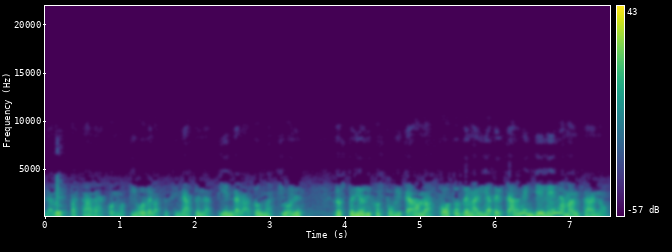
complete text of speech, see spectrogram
La vez pasada, con motivo del asesinato en la tienda Las Dos Naciones, los periódicos publicaron las fotos de María del Carmen y Elena Manzano.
